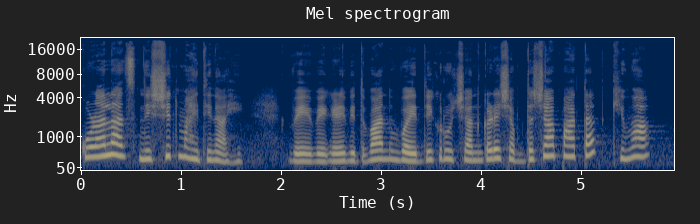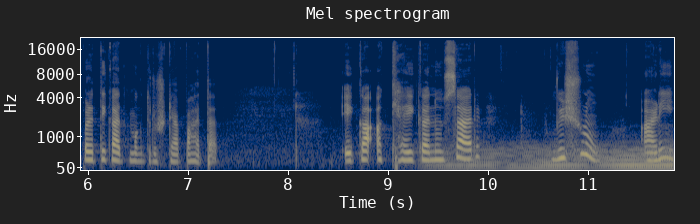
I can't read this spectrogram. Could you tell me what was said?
कुणालाच निश्चित माहिती नाही. वेगवेगळे विद्वान वैदिक रुचांकडे शब्दशः पाहतात किंवा प्रतिकात्मकदृष्ट्या पाहतात. एका आख्यायिकानुसार विष्णू आणि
